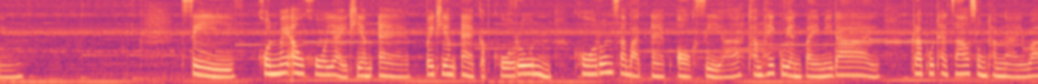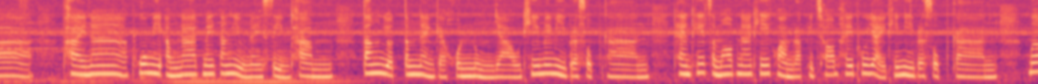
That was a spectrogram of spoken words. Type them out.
ง 4. คนไม่เอาโคใหญ่เทียมแอกไปเทียมแอกกับโครุ่น โครุ่นสะบัดแอกออกเสียทำให้เกวียนไปไม่ได้ พระพุทธเจ้าทรงทำนายว่า ภายหน้าผู้มีอำนาจไม่ตั้งอยู่ในศีลธรรม ตั้งยศตำแหน่งแก่คนหนุ่มเยาว์ที่ไม่มีประสบการณ์ แทนที่จะมอบหน้าที่ความรับผิดชอบให้ผู้ใหญ่ที่มีประสบการณ์ เมื่อ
